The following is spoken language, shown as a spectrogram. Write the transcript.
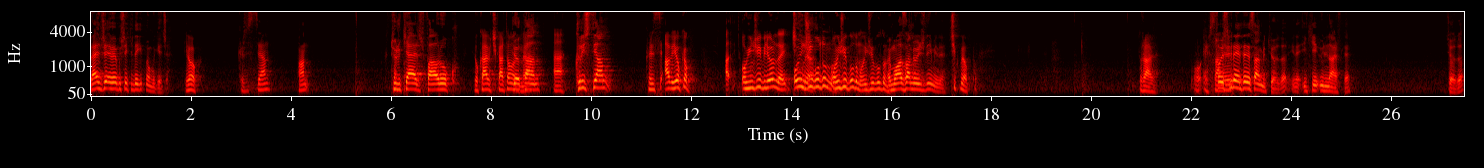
Bence eve bu şekilde gitme bu gece. Yok. Christian Pan... Türker, Faruk, Yok abi çıkartamadım Gökhan, ya. Ha. Christian Christi- Abi yok yok. Oyuncuyu biliyorum da çıkmıyor. Oyuncuyu buldun mu? Oyuncuyu buldum, oyuncuyu buldum. e, muazzam bir oyuncu değil miydi? Çıkmıyor. Dur abi. O efsane. Soy ismi de enteresan bitiyordu. Yine iki ünlü harfle. Bitiyordu.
